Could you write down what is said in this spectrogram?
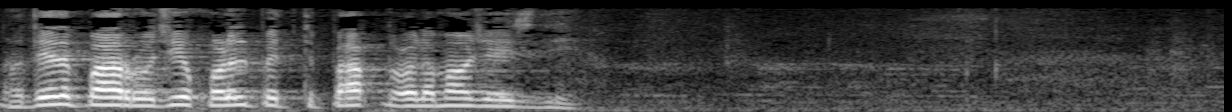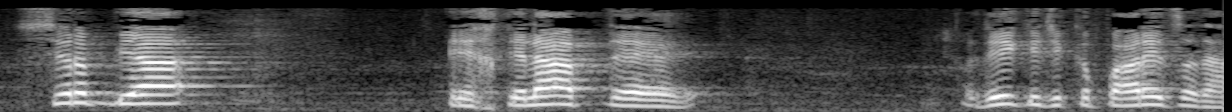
نو دې لپاره روزي خړل په اتفاق علماء جایز دي صرف بیا اختلاف ده دې کې چې کفاره څه ده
